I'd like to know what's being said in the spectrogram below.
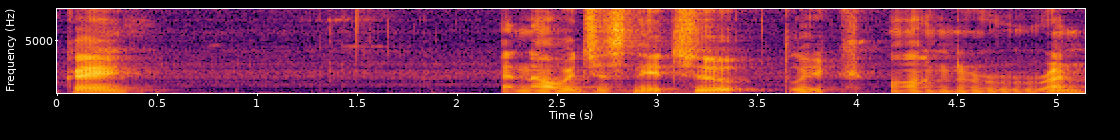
Okay. And now we just need to click on run.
